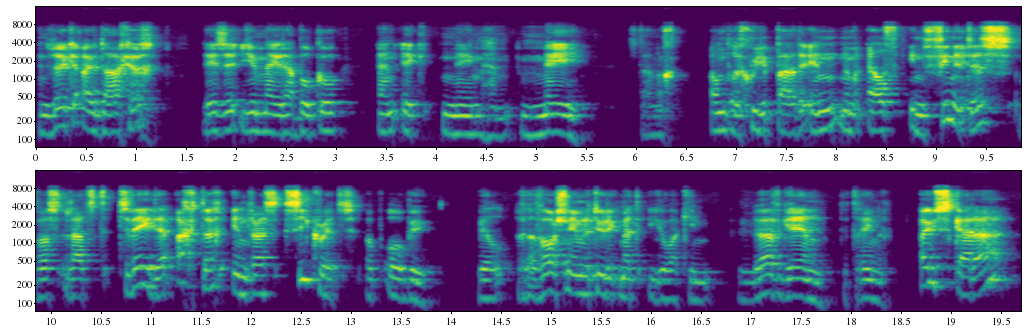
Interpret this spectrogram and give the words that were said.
Een leuke uitdager. Deze Jumeira Boko. En ik neem hem mee. Er staan nog andere goede paarden in. Nummer 11 Infinitus was laatst tweede achter Indra's Secret op Obu. Wil revanche nemen natuurlijk met Joachim Löfgren, de trainer. Euskara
